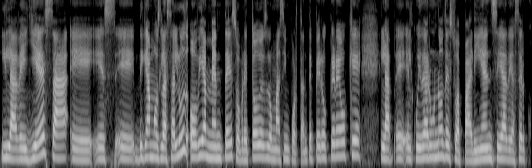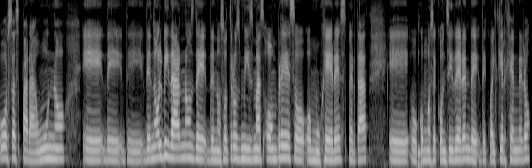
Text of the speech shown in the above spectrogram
Y la belleza eh, es, eh, digamos, la salud obviamente, sobre todo es lo más importante, pero creo que la, eh, el cuidar uno de su apariencia, de hacer cosas para uno, de, de, de, no olvidarnos de, de nosotros mismas, hombres o, mujeres, ¿verdad? Eh, o como se consideren de, cualquier género,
